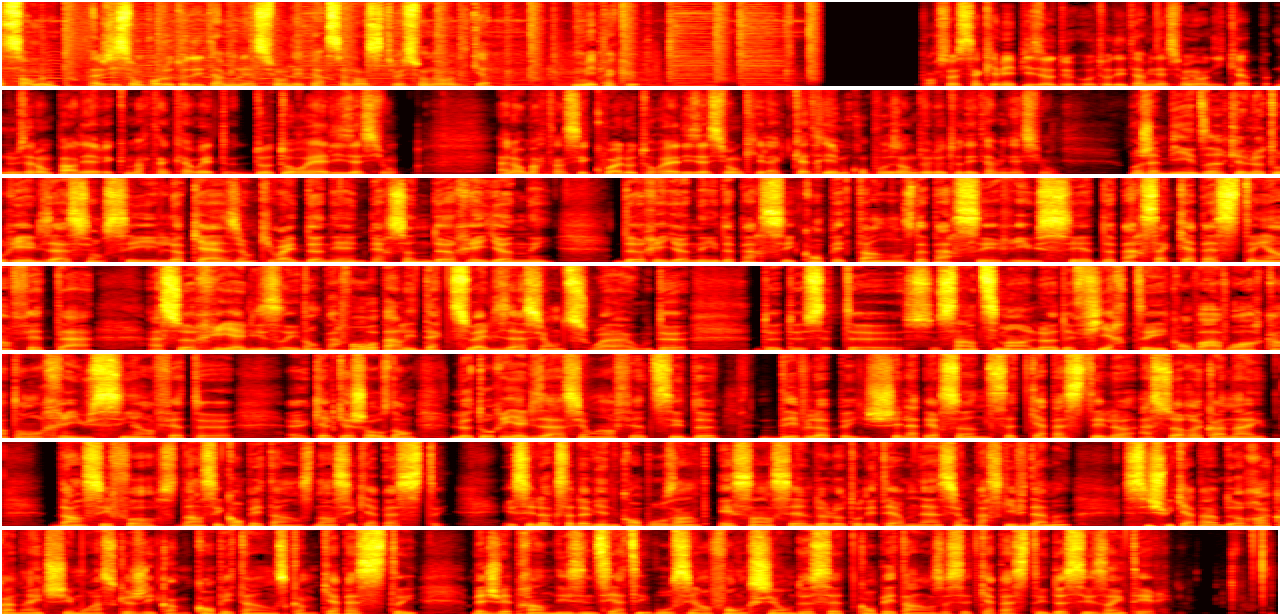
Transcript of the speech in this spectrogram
Ensemble, agissons pour l'autodétermination des personnes en situation de handicap, mais pas que. Pour ce cinquième épisode de Autodétermination et handicap, nous allons parler avec Martin Cahouette d'autoréalisation. Alors Martin, c'est quoi l'autoréalisation qui est la quatrième composante de l'autodétermination? Moi, j'aime bien dire que l'autoréalisation, c'est l'occasion qui va être donnée à une personne de rayonner, de rayonner de par ses compétences, de par ses réussites, de par sa capacité, en fait, à, à se réaliser. Donc, parfois, on va parler d'actualisation de soi ou de, de, euh, ce sentiment-là de fierté qu'on va avoir quand on réussit, en fait, euh, euh, quelque chose. Donc, l'autoréalisation, en fait, c'est de développer chez la personne cette capacité-là à se reconnaître dans ses forces, dans ses compétences, dans ses capacités. Et c'est là que ça devient une composante essentielle de l'autodétermination parce qu'évidemment, si je suis capable de reconnaître chez moi ce que j'ai comme compétence, comme capacité, mais ben, je vais prendre des initiatives aussi en fonction de cette compétence, de cette capacité, de ses intérêts.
